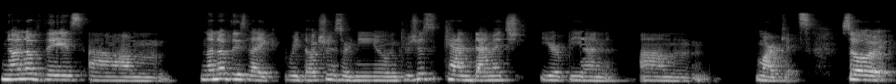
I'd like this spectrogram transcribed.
none of these um, none of these like reductions or new inclusions can damage European um, markets. So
